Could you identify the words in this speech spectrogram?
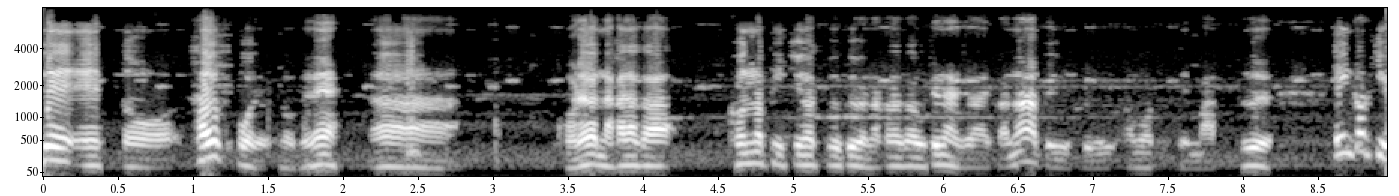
で、えー、っと、サウスポーですのでね、あこれはなかなか、こんなピッチングが続くよなかなか打てないんじゃないかなというふうに思ってます。変化球、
